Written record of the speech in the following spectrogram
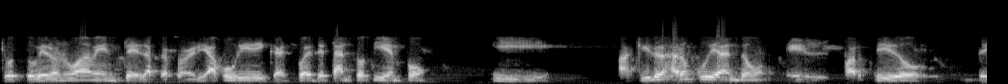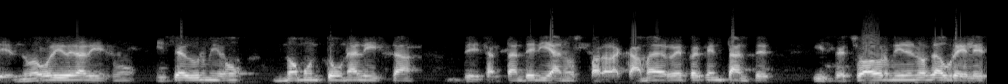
que obtuvieron nuevamente la personería jurídica después de tanto tiempo y aquí lo dejaron cuidando el partido del nuevo liberalismo y se durmió, no montó una lista de santanderianos para la Cámara de Representantes y se echó a dormir en los laureles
